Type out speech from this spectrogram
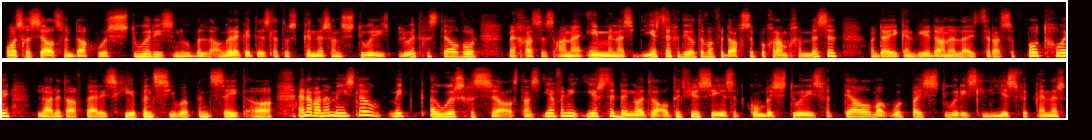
Ons gesels vandag oor stories en hoe belangrik dit is dat ons kinders aan stories blootgestel word. My gas is Anna M en as jy die eerste gedeelte van vandag se program gemis het, onthou jy kan weer daarna luister as se pot gooi. Laat dit af by resgep.co.za. En wanneer mense nou met ouers gesels, dan's een van die eerste dinge wat hulle altyd vir jou sê is dit kom by stories vertel, maar ook by stories lees vir kinders.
